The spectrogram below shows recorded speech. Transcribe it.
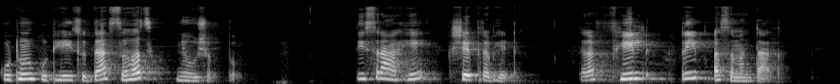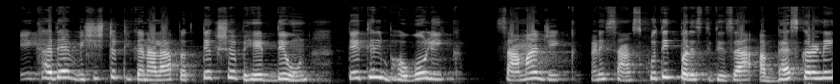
कुठून कुठेही सुद्धा सहज नेऊ शकतो. तिसरा आहे क्षेत्रभेट त्याला फील्ड ट्रिप असं म्हणतात. एखाद्या विशिष्ट ठिकाणाला प्रत्यक्ष भेट देऊन तेथील भौगोलिक सामाजिक आणि सांस्कृतिक परिस्थितीचा अभ्यास करणे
